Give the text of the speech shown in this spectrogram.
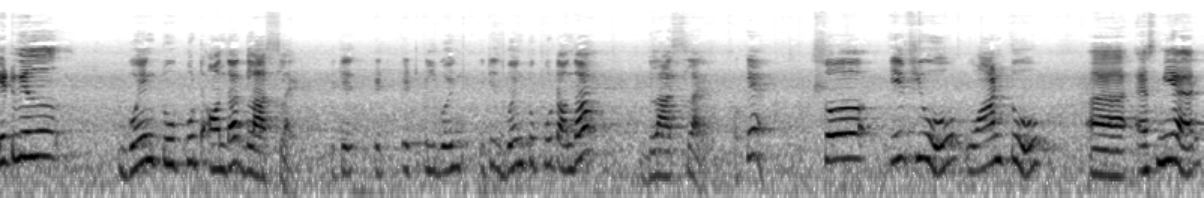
it will going to put on the glass slide. It is it, it will going it is going to put on the glass slide okay? So if you want to uh, smear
